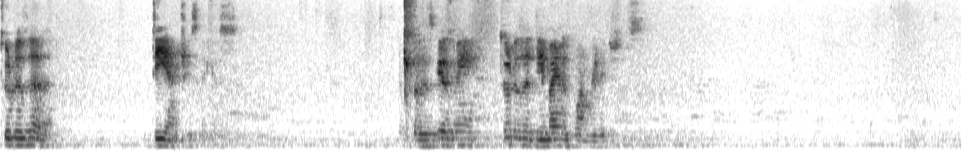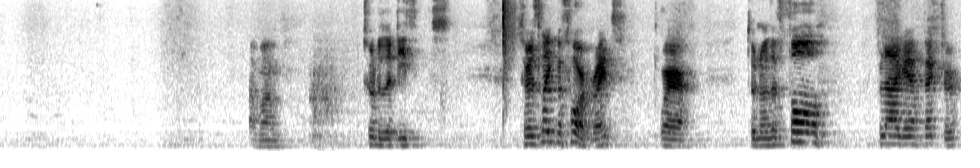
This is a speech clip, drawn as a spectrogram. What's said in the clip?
Two to the d entries, I guess. So this gives me two to the d minus one relations. Among two to the d things. So it's like before, right? Where to know the full flag f vector,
